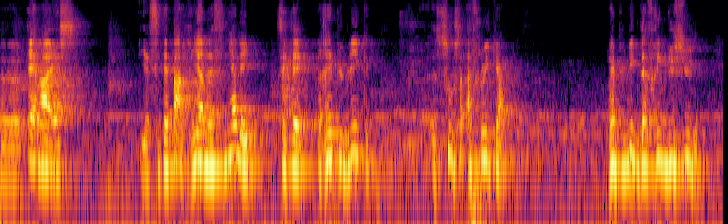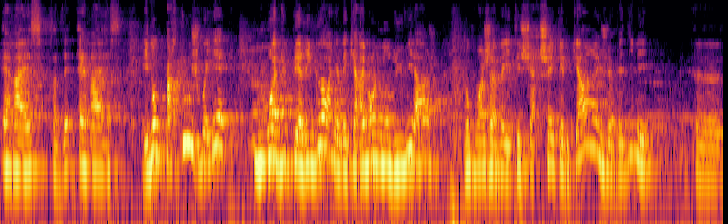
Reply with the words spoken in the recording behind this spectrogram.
euh, RAS. C'était pas rien à signaler, c'était République South Africa, République d'Afrique du Sud, RAS, ça faisait RAS. Et donc partout, je voyais Noix du Périgord, il y avait carrément le nom du village. Donc moi, j'avais été chercher quelqu'un et je lui avais dit, mais euh,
